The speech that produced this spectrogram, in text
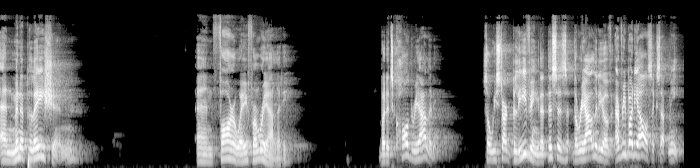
and manipulation and far away from reality. But it's called reality. So we start believing that this is the reality of everybody else except me.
